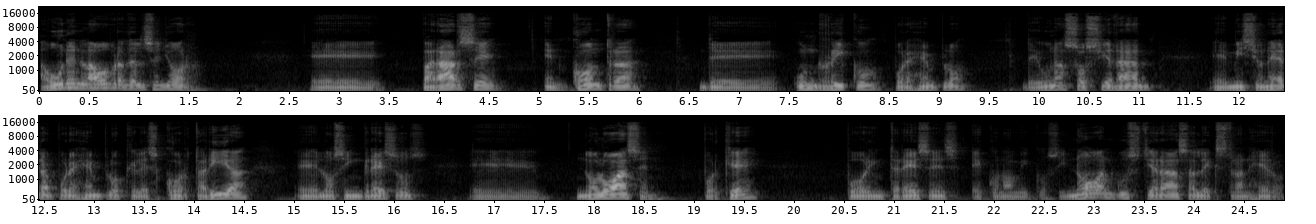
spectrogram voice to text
Aún en la obra del Señor, eh, pararse en contra de un rico, por ejemplo, de una sociedad eh, misionera, por ejemplo, que les cortaría eh, los ingresos, no lo hacen. ¿Por qué? por intereses económicos. Y no angustiarás al extranjero,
